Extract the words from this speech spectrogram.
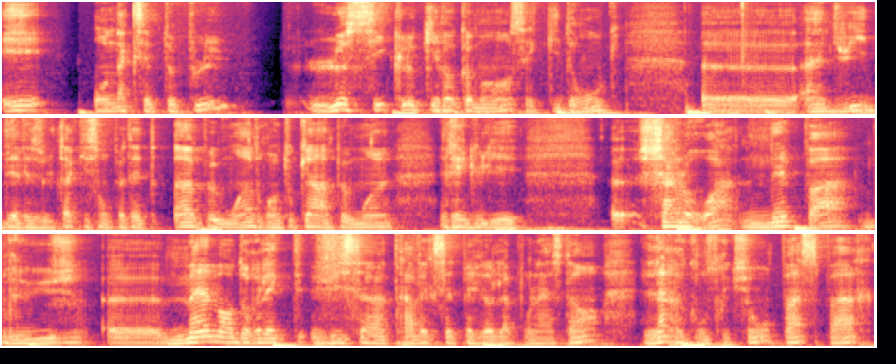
et on n'accepte plus le cycle qui recommence et qui donc euh, induit des résultats qui sont peut-être un peu moindres, ou en tout cas un peu moins réguliers. Euh, Charleroi n'est pas Bruges, euh, même Anderlecht vit ça à travers cette période-là pour l'instant. La reconstruction passe par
